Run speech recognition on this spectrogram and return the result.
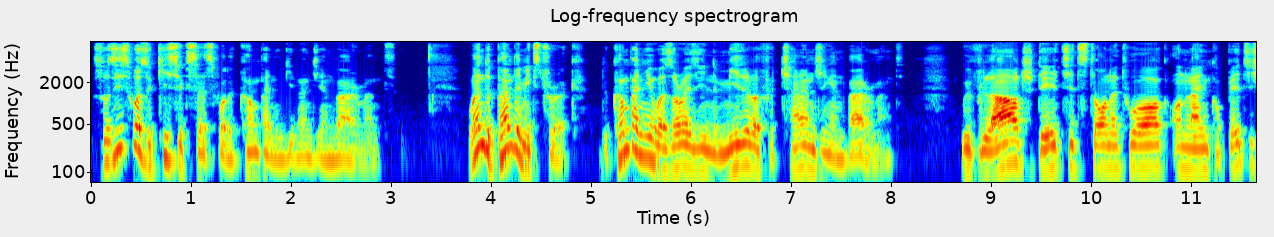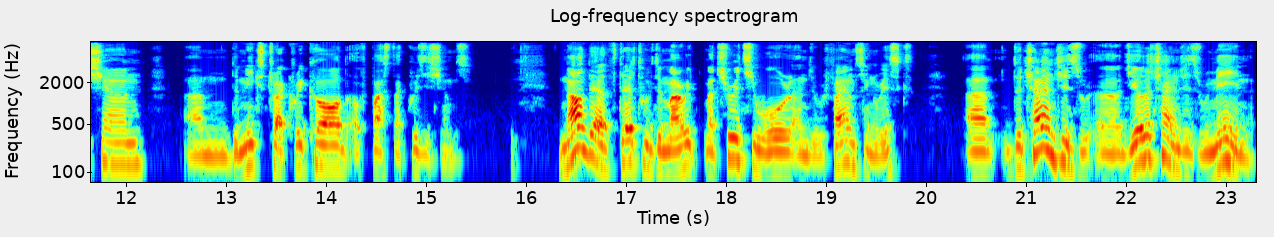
So this was a key success for the company given the environment. When the pandemic struck, the company was already in the middle of a challenging environment with large dated store network, online competition, um, the mixed track record of past acquisitions. Now they have dealt with the maturity wall and the refinancing risks. Uh, the challenges, uh, the other challenges remain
